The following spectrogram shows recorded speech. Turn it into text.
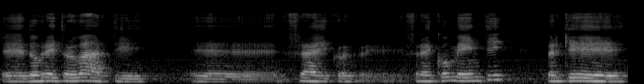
eh, dovrei trovarti eh, fra i fra i commenti perché eh,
